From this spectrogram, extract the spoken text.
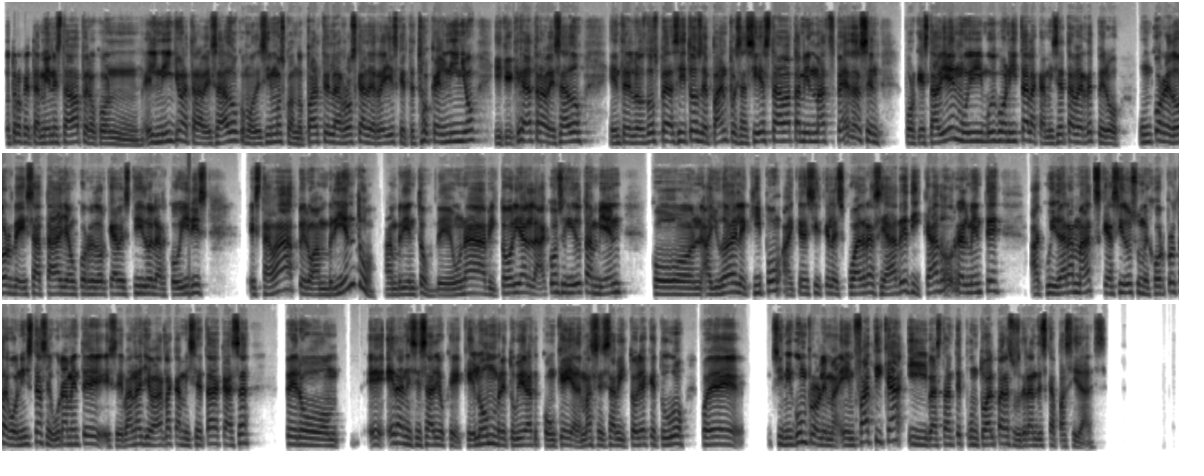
Otro que también estaba, pero con el niño atravesado, como decimos, cuando parte la rosca de reyes que te toca el niño y que queda atravesado entre los dos pedacitos de pan, pues así estaba también Mats Pedersen, porque está bien, muy, muy bonita la camiseta verde, pero un corredor de esa talla, un corredor que ha vestido el arco iris, estaba pero hambriento, hambriento de una victoria. La ha conseguido también con ayuda del equipo. Hay que decir que la escuadra se ha dedicado realmente a cuidar a Mats, que ha sido su mejor protagonista. Seguramente se van a llevar la camiseta a casa, pero eh, era necesario que, que, el hombre tuviera con qué. Y además esa victoria que tuvo fue sin ningún problema, enfática y bastante puntual para sus grandes capacidades.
